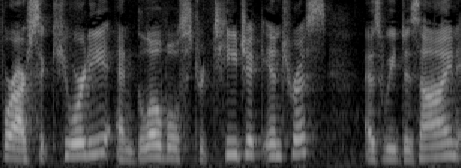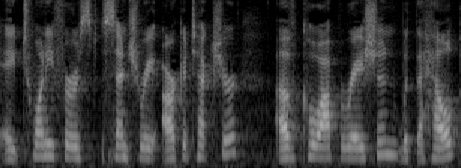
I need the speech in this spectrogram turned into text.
for our security and global strategic interests as we design a 21st century architecture of cooperation with the help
